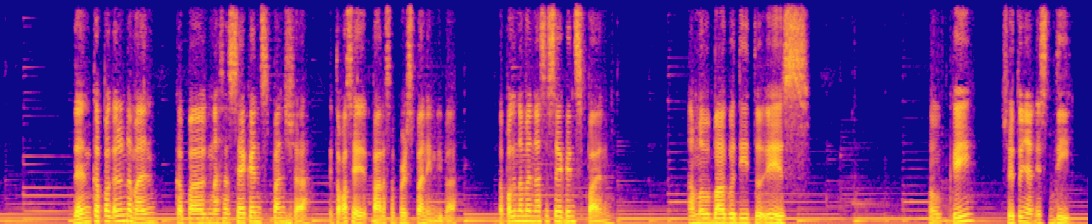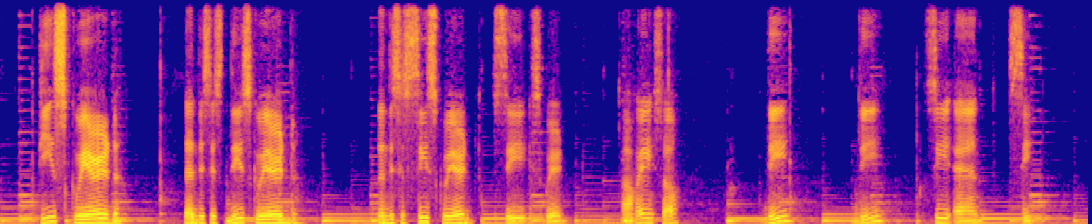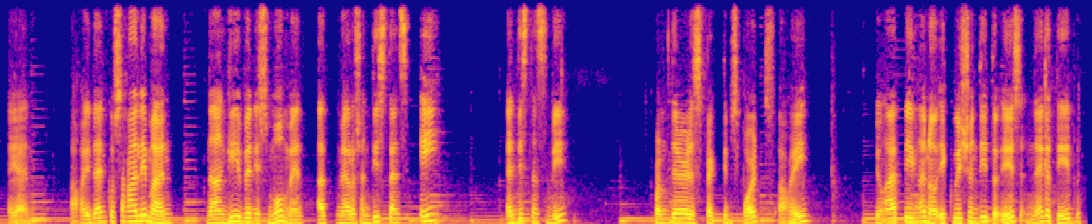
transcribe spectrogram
Then, kapag ano naman, kapag nasa second span siya, ito kasi para sa first span, hindi ba? Kapag naman nasa second span, ang mababago dito is, okay, so ito niyan is D t squared, then this is d squared, then this is c squared, c squared. Okay, so d, d, c, and c. Ayan. Okay, then kung sakali man na ang given is moment at meron siyang distance A and distance B from their respective sports, okay? Yung ating ano equation dito is negative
